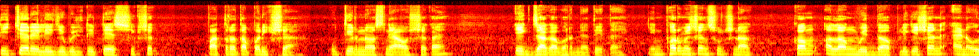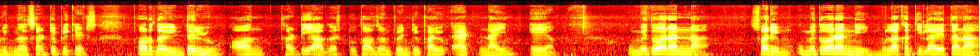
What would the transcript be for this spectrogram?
teacher eligibility test शिक्षक पात्रता परीक्षा उत्तीर्ण असणे आवश्यक आहे. एक जागा भरण्यात येत आहे. इन्फॉर्मेशन सूचना come along with the application and original certificates for the interview on thirty August two thousand twenty five at nine A M उमेदवारांना सॉरी उमेदवारांनी मुलाखतीला येताना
